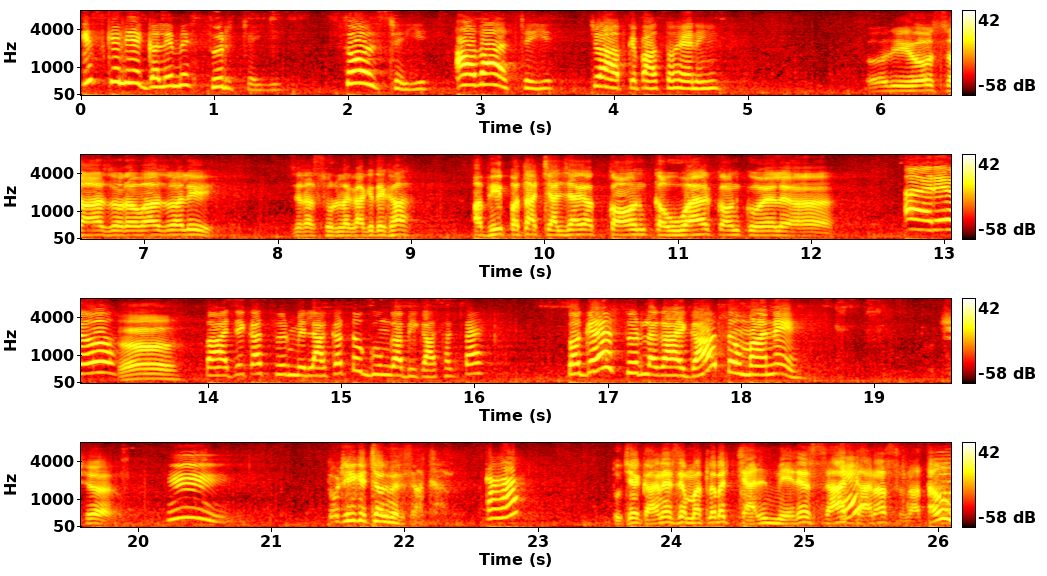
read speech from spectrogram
इसके लिए गले में सुर चाहिए सोज चाहिए आवाज़ चाहिए जो आपके पास तो है नहीं। अरे ओ साज और आवाज़ वाली जरा सुर लगा के देखा। अभी पता चल जाएगा कौन कौआ है कौन कोयल है। हाँ। अरे ओ हाँ। बाजे का सुर मिलाकर तो गूँगा भी गा सकता है। बगैर सुर लगाएगा तो माने। अच्छा। हम्म। तो ठीक है चल मेरे साथ। कहा? तुझे गाने से मतलब है चल मेरे साथ है? गाना सुनाता हूँ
